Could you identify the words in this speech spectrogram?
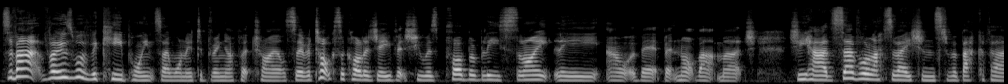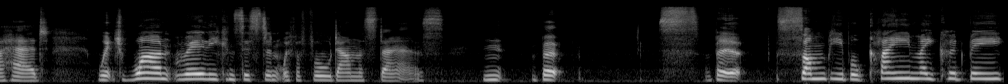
so that those were the key points I wanted to bring up at trial. So the toxicology that she was probably slightly out of it, but not that much. She had several lacerations to the back of her head, which weren't really consistent with a fall down the stairs. N- but but some people claim they could be,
